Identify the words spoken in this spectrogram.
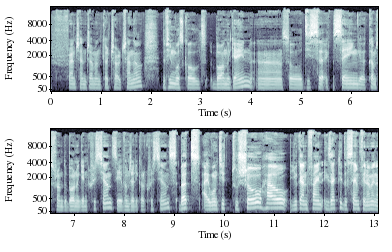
French and German cultural channel. The film was called Born Again. Uh, so this uh, saying uh, comes from the born again Christians, the evangelical Christians. But I wanted to show how you can find exactly the same phenomena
